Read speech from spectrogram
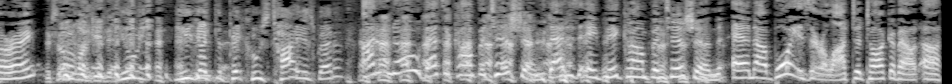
All right? It's all lucky day. You you get to pick whose tie is better. I don't know. That's a competition. That is a big competition. And uh, boy, is there a lot to talk about. Uh,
